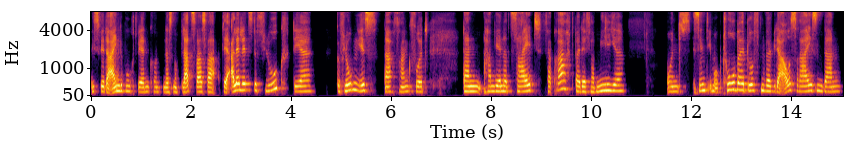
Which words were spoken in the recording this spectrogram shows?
bis wir da eingebucht werden konnten, dass noch Platz war. Es war der allerletzte Flug, der geflogen ist nach Frankfurt. Dann haben wir eine Zeit verbracht bei der Familie und sind im Oktober, durften wir wieder ausreisen dann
